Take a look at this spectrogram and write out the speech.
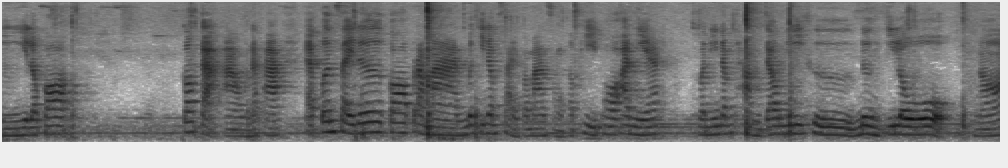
นี้แล้วก็ก็กะเอานะคะแอปเปิลไซเดอร์ก็ประมาณเมื่อกี้น้ำใส่ประมาณ2ทัพพี เพราะอันเนี้ยวันนี้น้ำทำเจ้านี่คือ 1กิโลเนาะ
